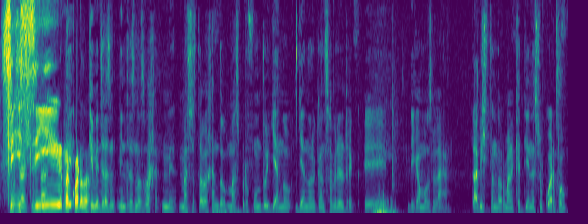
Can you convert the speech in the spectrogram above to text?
Sí, O sea, que sí, está- recuerdo. Que, mientras, mientras más baja, más está bajando, más profundo, ya no, ya no alcanza a ver el, eh, digamos, la, la vista normal que tiene su cuerpo.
